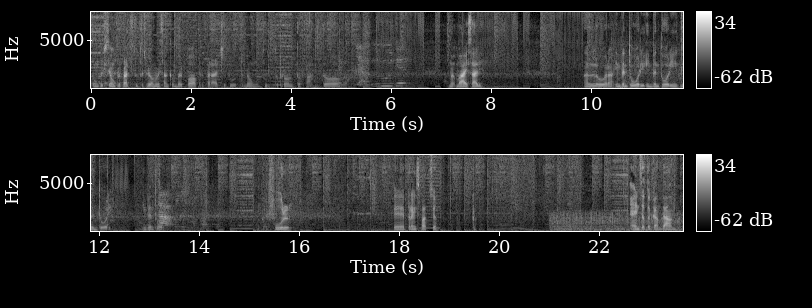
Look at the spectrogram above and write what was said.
Comunque ci siamo preparati tutto, ci abbiamo messo anche un bel po' a prepararci tutto, abbiamo tutto pronto, fatto. Vai, sali. Allora, inventori, inventori, inventori. Inventori. Ok, full. E premi spazio. È iniziato il countdown.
